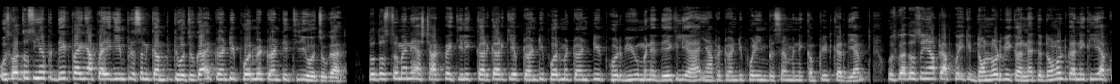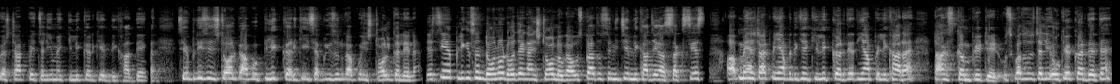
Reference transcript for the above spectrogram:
उसके बाद यहाँ पे देख पाएँगे, आपका एक इंप्रेशन कंप्लीट हो चुका है। ट्वेंटी में ट्वेंटी हो चुका है। तो दोस्तों मैंने स्टार्ट पे क्लिक कर करके ट्वेंटी फोर में ट्वेंटी फोर व्यू मैंने देख लिया है। यहाँ पे ट्वेंटी फोर इंप्रेशन मैंने कंप्लीट कर दिया। उसके बाद दोस्तों यहाँ पे आपको एक डाउनलोड भी करना है। तो डाउनलोड करने के लिए आपको स्टार्ट पे चलिए मैं क्लिक करके दिखाते हैं। सिंपली इस इंस्टॉल पे आपको क्लिक करके इस एप्लीकेशन को आपको इंस्टॉल कर लेना जैसे एप्लीकेशन डाउनलोड हो जाएगा इंस्टॉल होगा, उसके बाद नीचे लिखा जाएगा सक्सेस अब मैं स्टार्ट पे यहाँ पे देखिए क्लिक करते हैं। यहाँ पे लिखा रहा है टास्क कंप्लीटेड उसके बाद चलिए ओके कर देते हैं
